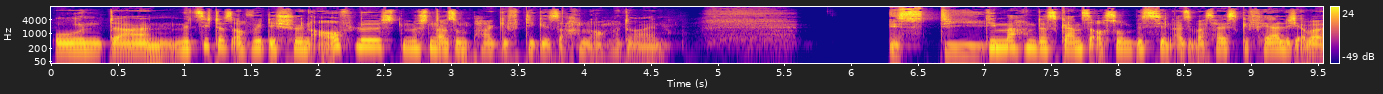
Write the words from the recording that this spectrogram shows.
Und dann, mit sich das auch wirklich schön auflöst, müssen also ein paar giftige Sachen auch mit rein. Ist die, Die machen das Ganze auch so ein bisschen, also was heißt gefährlich, aber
